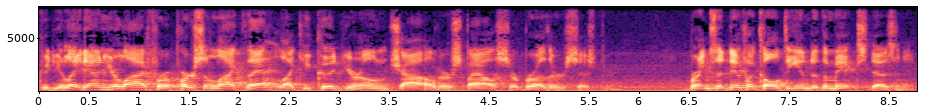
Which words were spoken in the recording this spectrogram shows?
Could you lay down your life for a person like that, like you could your own child or spouse or brother or sister? Brings a difficulty into the mix, doesn't it?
